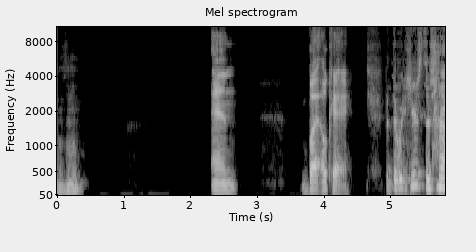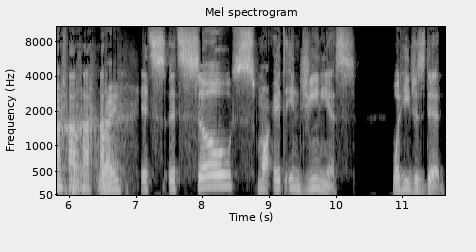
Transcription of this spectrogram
Mm-hmm. and but okay, But the, here's the strange part, right? it's it's so smart. It's ingenious what he just did.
